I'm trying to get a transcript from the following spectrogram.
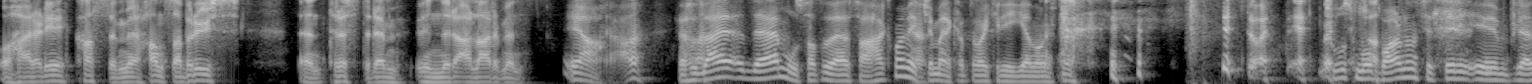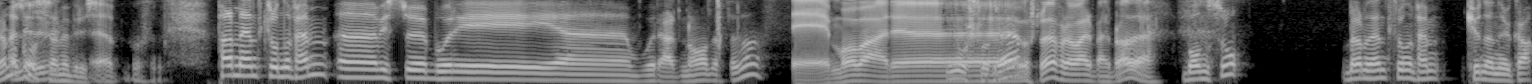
og her er de kasse med Hansa Brus. Den trøster dem under alarmen. Ja. Ja. Så det, er, det er motsatt av det jeg sa. Her kan man virkelig merke at det var krig i annonsene. To små barn sitter i flere og koser seg med brus. Permanent krone fem, eh, hvis du bor i eh, Hvor er det nå, dette, da? Det må være I Oslo, tror jeg. i Oslo, for det var Arbeiderbladet, det. Bonzo. Permanent krone fem, kun denne uka.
